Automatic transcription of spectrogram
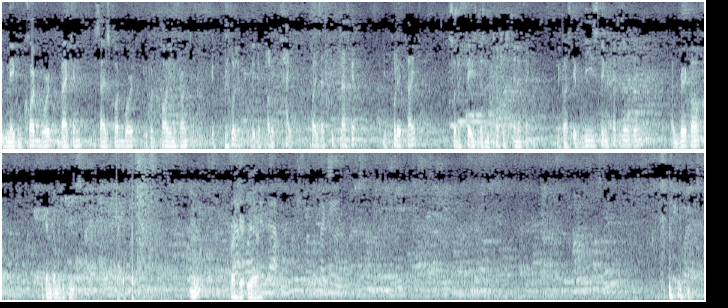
you make them cardboard, backing, besides cardboard, you put poly in the front, you pull it, the, the poly tight. Poly is a thick plastic, you pull it tight so the face doesn't touches anything. Because if these things touches anything and break off, it can damage the piece. Hmm? Right here, yeah. And that one. Look like hands. So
